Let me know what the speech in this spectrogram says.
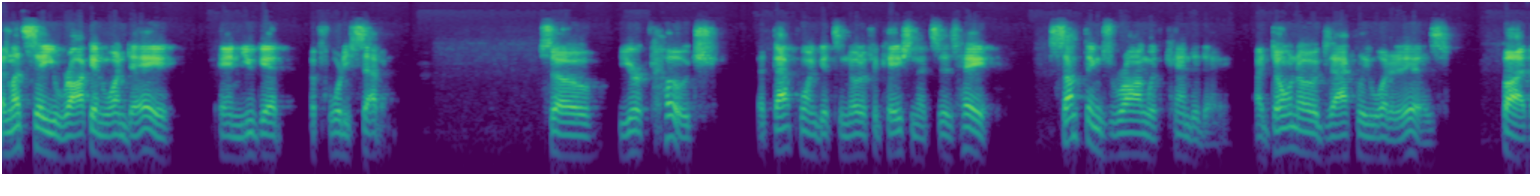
And let's say you rock in one day and you get a 47. So your coach at that point gets a notification that says, hey, something's wrong with Ken today. I don't know exactly what it is, but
